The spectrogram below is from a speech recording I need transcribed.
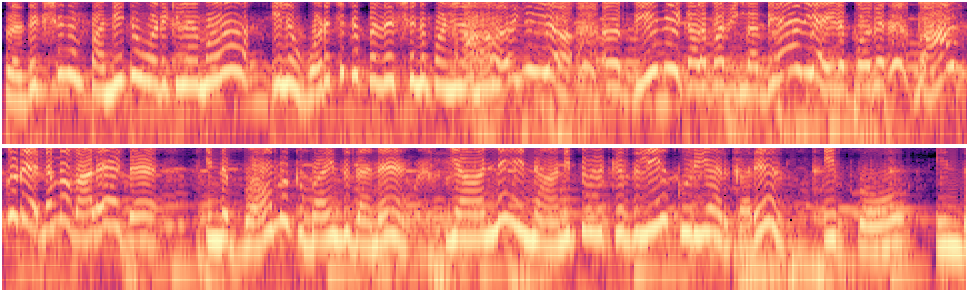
பிரதட்சணம் பண்ணிட்டு உடைக்கலாமா? இல்ல உடைச்சிட்டு பிரதட்சணம் பண்ணலாமா? ஐயோ பீதியை கலப்பாதீங்களா? பேதி ஆயிட போகுது. பாம்பு கூட என்னமா விளையாட்டு? இந்த பாம்புக்கு பயந்து தானே? என் அண்ணன் என்ன அனுப்பி வைக்கிறதுலயே குறியா இருக்காரு. இப்போ இந்த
